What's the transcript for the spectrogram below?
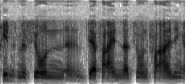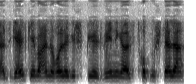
Friedensmissionen äh, der Vereinten Nationen vor allen Dingen als Geldgeber eine Rolle gespielt, weniger als Truppensteller.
